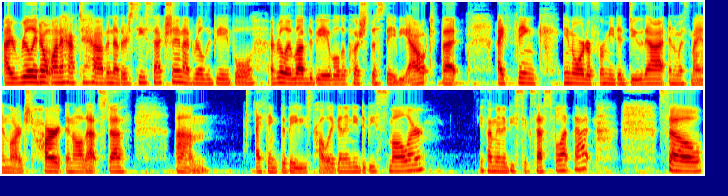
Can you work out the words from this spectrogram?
I really don't want to have to have another C-section. I'd really be able, I'd really love to be able to push this baby out, but I think in order for me to do that and with my enlarged heart and all that stuff, um, I think the baby's probably going to need to be smaller if I'm going to be successful at that. So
